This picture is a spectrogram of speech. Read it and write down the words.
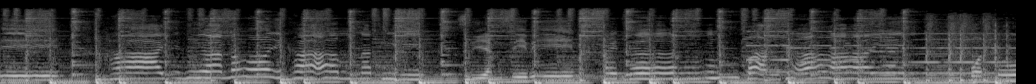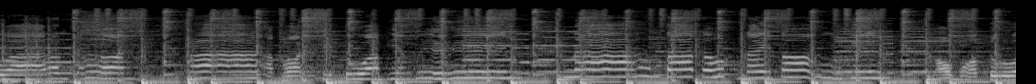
รีหายเหือน้อยข้ามนาที เสียงสีวีให้ถึงฝั่งไทยหมดตัวร้อนจอนผ้าผ่อนติดตัวเพียงพื้น อบตัว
